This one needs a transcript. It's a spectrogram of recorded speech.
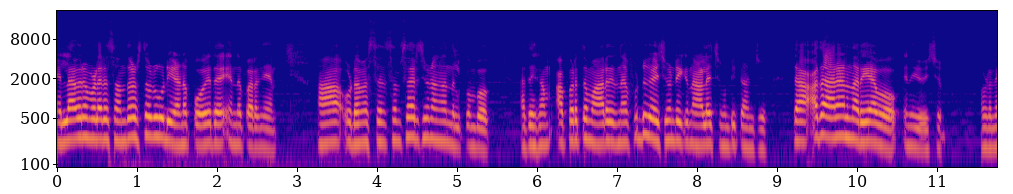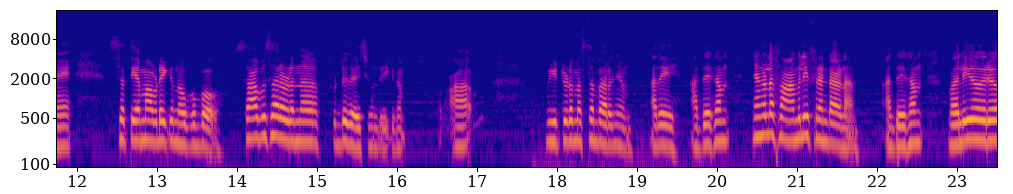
എല്ലാവരും വളരെ സന്തോഷത്തോടു കൂടിയാണ് പോയത് എന്ന് പറഞ്ഞ് ആ ഉടമസ്ഥൻ സംസാരിച്ചുകൊണ്ട് അങ്ങനെ നിൽക്കുമ്പോൾ അദ്ദേഹം അപ്പുറത്ത് മാറിയിരുന്ന ഫുഡ് കഴിച്ചുകൊണ്ടിരിക്കുന്ന ആളെ ചൂണ്ടിക്കാണിച്ചു. "ദാ അതാരാണെന്ന് അറിയാവോ? എന്ന് ചോദിച്ചു. ഉടനെ സത്യമ്മ അവിടേക്ക് നോക്കുമ്പോൾ സാബു സാർ അവിടെ നിന്ന് ഫുഡ് കഴിച്ചുകൊണ്ടിരിക്കുന്നു. ആ വീട്ടുടമസ്ഥൻ പറഞ്ഞു അതെ അദ്ദേഹം ഞങ്ങളുടെ ഫാമിലി ഫ്രണ്ടാണ് അദ്ദേഹം വലിയൊരു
